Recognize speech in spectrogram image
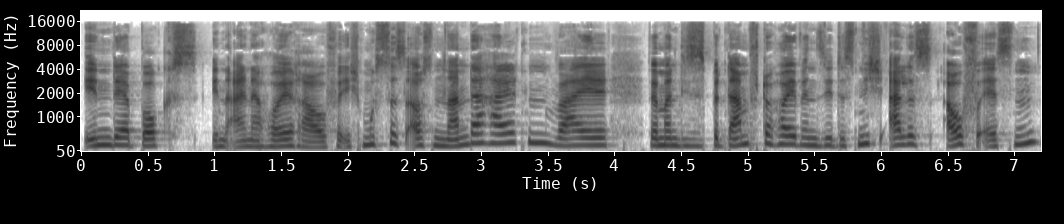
in der Box in einer Heuraufe. Ich muss das auseinanderhalten, weil wenn man dieses bedampfte Heu, wenn sie das nicht alles aufessen,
